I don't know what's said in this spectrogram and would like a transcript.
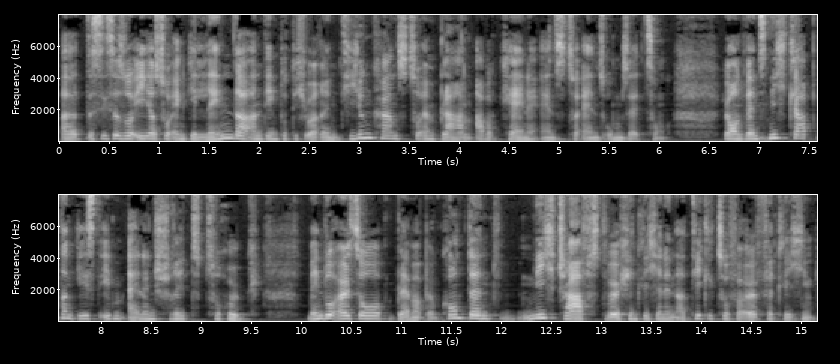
Äh, das ist also eher so ein Geländer, an dem du dich orientieren kannst, so ein Plan, aber keine eins zu eins Umsetzung. Ja, und wenn es nicht klappt, dann gehst eben einen Schritt zurück. Wenn du also, bleib mal beim Content, nicht schaffst, wöchentlich einen Artikel zu veröffentlichen,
